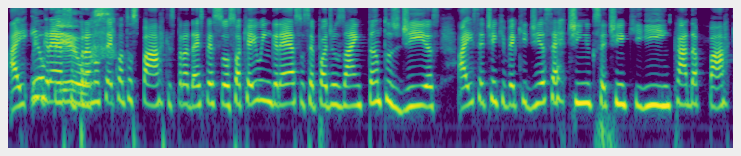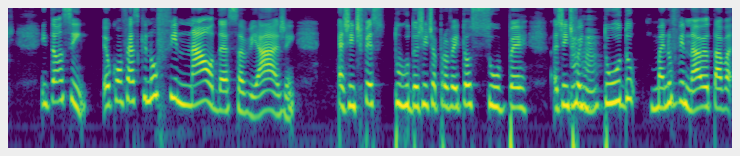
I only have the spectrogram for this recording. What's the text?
Aí, Meu ingresso para não sei quantos parques para 10 pessoas. Só que aí o ingresso você pode usar em tantos dias. Aí você tinha que ver que dia certinho que você tinha que ir em cada parque. Então, assim, eu confesso que no final dessa viagem, a gente fez tudo, a gente aproveitou super, a gente foi uhum. tudo, mas no final eu tava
